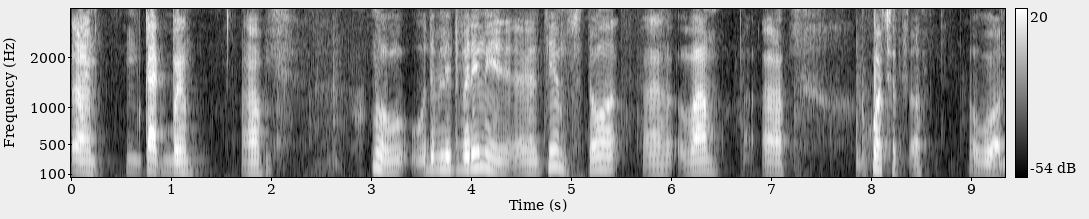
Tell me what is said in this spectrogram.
э, как бы, э, ну, удовлетворены э, тем, что э, вам э, хочется, вот.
